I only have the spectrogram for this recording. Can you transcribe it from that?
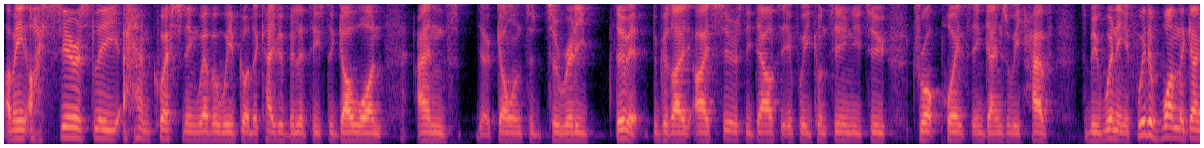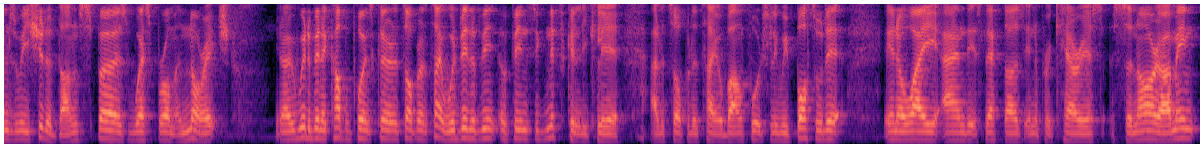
I mean, I seriously am questioning whether we've got the capabilities to go on and you know, go on to, to really do it because I, I seriously doubt it if we continue to drop points in games that we have to be winning. If we'd have won the games we should have done, Spurs, West Brom and Norwich, you know, we'd have been a couple points clear at the top of the table. We'd have been, have been significantly clear at the top of the table, but unfortunately we bottled it in a way and it's left us in a precarious scenario. I mean,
